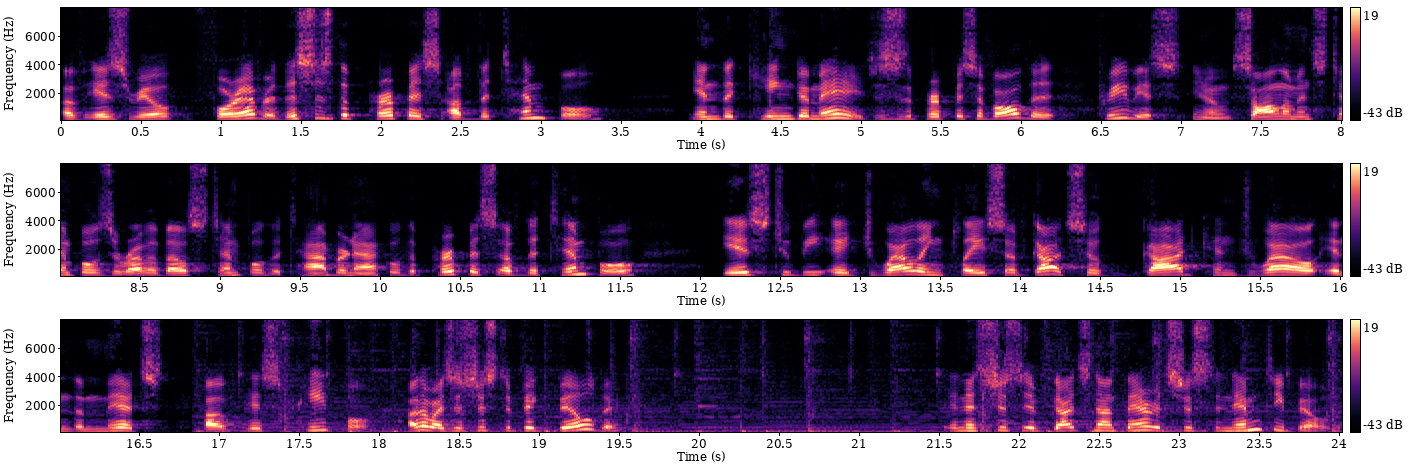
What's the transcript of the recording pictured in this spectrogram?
of Israel forever. This is the purpose of the temple in the kingdom age. This is the purpose of all the previous, you know, Solomon's temple, Zerubbabel's temple, the tabernacle. The purpose of the temple is to be a dwelling place of God. So God can dwell in the midst of his people. Otherwise, it's just a big building. And it's just, if God's not there, it's just an empty building.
